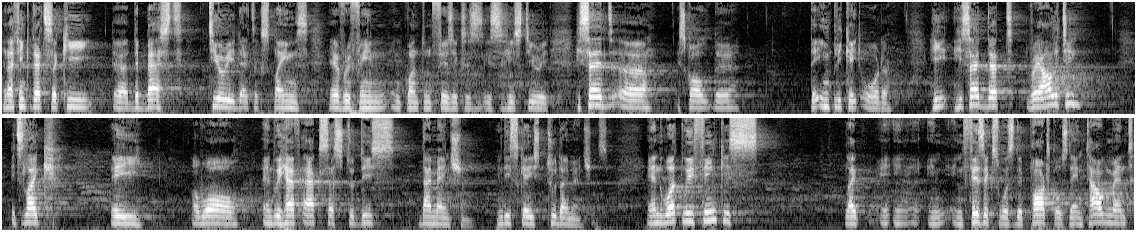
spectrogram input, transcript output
And I think that's the key, uh, the best theory that explains everything in quantum physics is, is his theory. He said, uh, it's called the, the implicate order. He, he said that reality, it's like a, a wall, and we have access to this dimension, in this case, two dimensions. And what we think is, like in, in, in physics, was the particles, the entanglement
